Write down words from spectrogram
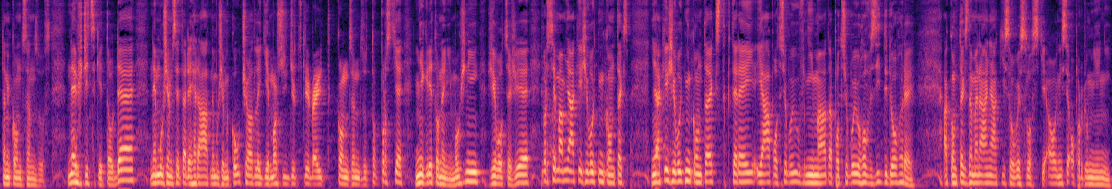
ten konsenzus. Ne vždycky to jde, nemůžeme si tady hrát, nemůžeme koučovat lidi, musí vždycky být konsenzus. To prostě někdy to není možný, život se žije. Prostě mám nějaký životní kontext, nějaký životní kontext, který já potřebuju vnímat a potřebuju ho vzít do hry. A kontext znamená nějaký souvislosti a oni se opravdu mění.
